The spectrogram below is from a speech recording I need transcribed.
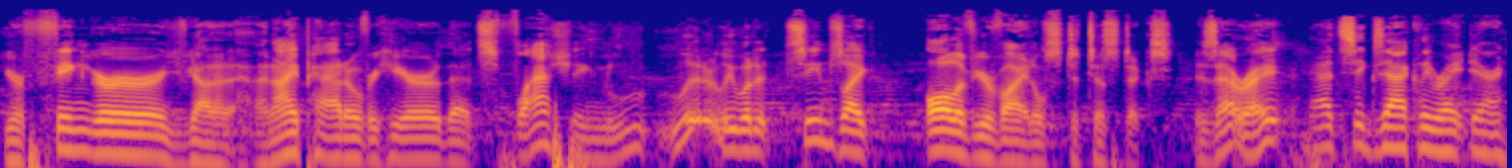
your finger. You've got a, an iPad over here that's flashing literally what it seems like all of your vital statistics. Is that right? That's exactly right, Daron.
